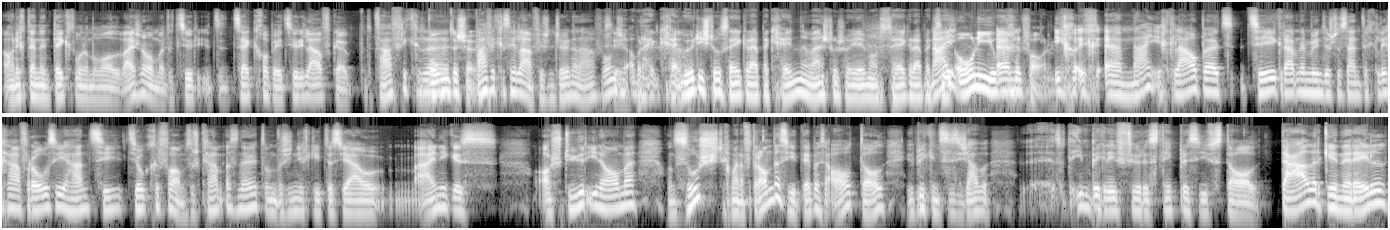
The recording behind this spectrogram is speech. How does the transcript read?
habe ich dann entdeckt, wo man mal, weißt du noch, der, Zürich, der ZKB Zürich-Lauf gab. Der Pfäffiker, Wunderschön. Pfäffikerseelauf ist ein schöner Lauf. Aber ja. würdest du Seegräben kennen? Weißt du schon jemals Seegräben nein, ohne Juckerfarm? Ähm, ich, ich, ähm, nein, ich glaube, die Seegräben müssen schlussendlich gleich auch froh sein, haben sie die Juckerfarm. Sonst kennt man es nicht. Und wahrscheinlich gibt es ja auch einiges an Steuereinnahmen. Und sonst, ich meine, auf der anderen Seite eben das Antal, übrigens, das ist auch äh, so der Inbegriff für ein depressives Tal. Täler generell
